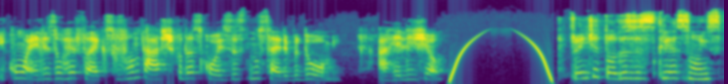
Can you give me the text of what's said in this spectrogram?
e com eles o reflexo fantástico das coisas no cérebro do homem, a religião. Frente a todas essas criações,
